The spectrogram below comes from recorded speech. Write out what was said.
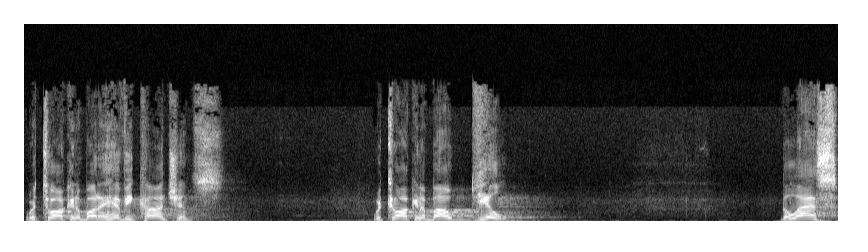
We're talking about a heavy conscience. We're talking about guilt. The last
